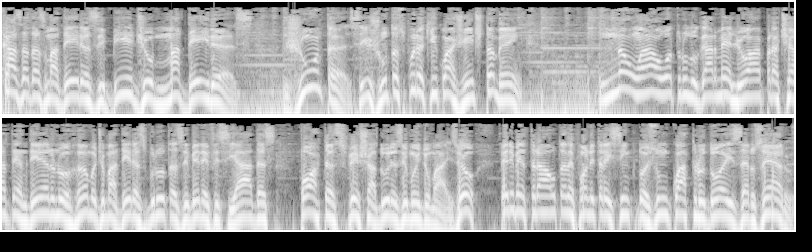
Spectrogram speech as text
Casa das Madeiras e Bídio Madeiras. Juntas e juntas por aqui com a gente também. Não há outro lugar melhor para te atender no ramo de madeiras brutas e beneficiadas, portas, fechaduras e muito mais, viu? Perimetral, telefone 35214200.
